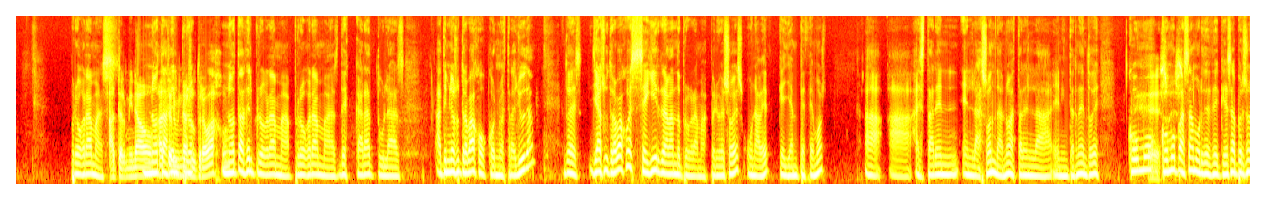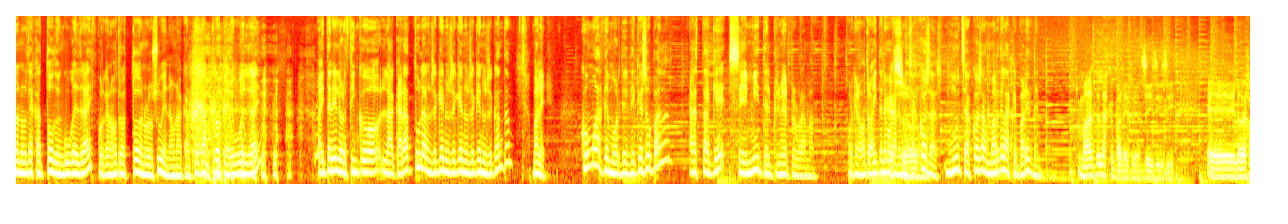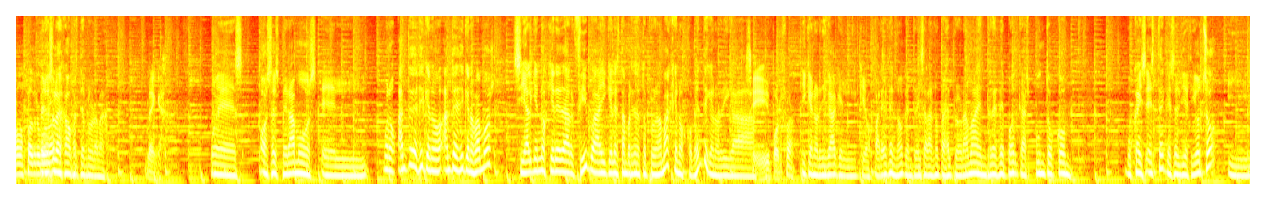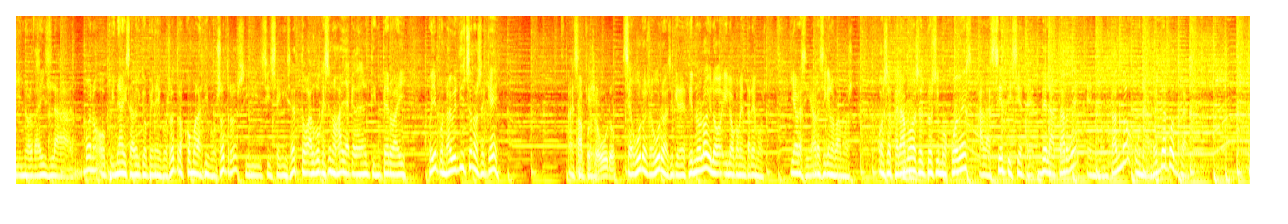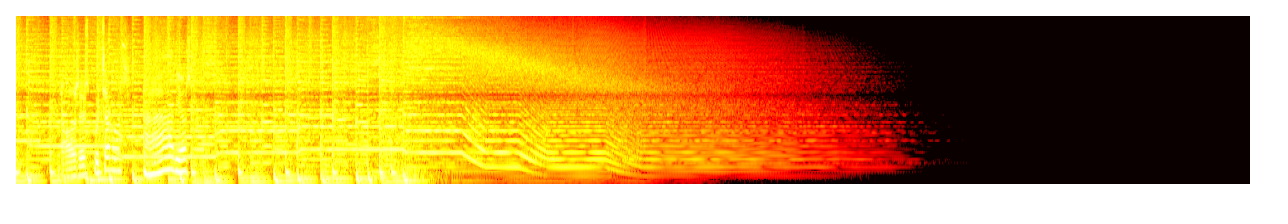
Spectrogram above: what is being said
programas. Ha terminado- ha del su trabajo. Notas del programa, programas, descarátulas. Ha terminado su trabajo con nuestra ayuda. Entonces, ya su trabajo es seguir grabando programas, pero eso es una vez que ya empecemos a, a- a estar en, en las ondas, ¿no? A estar en, la, en Internet. Entonces, ¿cómo, cómo pasamos desde que esa persona nos deja todo en Google Drive? Porque a nosotros todo nos lo suben a una carpeta propia de Google Drive. Ahí tenéis los cinco, la carátula, no sé qué, no sé qué, no sé qué, no sé cuánto. Vale, ¿cómo hacemos desde que eso pasa hasta que se emite el primer programa? Porque nosotros ahí tenemos que hacer muchas cosas, muchas cosas más de las que parecen. Más de las que parecen, sí, sí, sí. Eh, ¿Lo dejamos para otro Pero eso lo programa? dejamos para este programa. Venga. Pues os esperamos el. Bueno, antes de decir que no, antes de decir que nos vamos, si alguien nos quiere dar feedback y que le están pareciendo estos programas, que nos comente, que nos diga. Sí, porfa. y que nos diga que, que os parece, ¿no? Que entréis a las notas del programa en reddepodcast.com. Buscáis este, que es el 18, y nos dais la. Bueno, opináis a ver qué opináis vosotros, cómo lo hacéis vosotros, si, si seguís esto, algo que se nos haya quedado en el tintero ahí. Oye, pues no habéis dicho no sé qué. Así ah, pues que- seguro. Seguro, seguro, así que decírnoslo y lo, y lo comentaremos. Y ahora sí, ahora sí que nos vamos. Os esperamos el próximo jueves a las 7 y 7 de la tarde en Montando una red de podcast. Nos escuchamos. Adiós.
